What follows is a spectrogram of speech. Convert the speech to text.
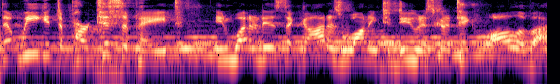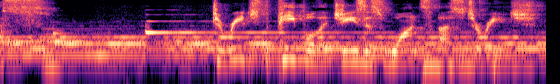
that we get to participate in what it is that God is wanting to do. And it's going to take all of us to reach the people that Jesus wants us to reach.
